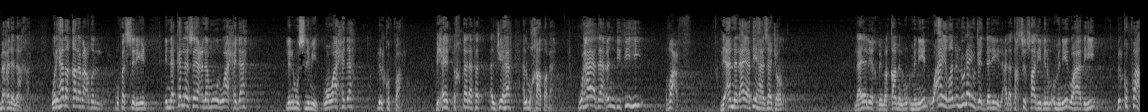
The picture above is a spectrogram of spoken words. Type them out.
معنى آخر. ولهذا قال بعض المفسرين إن كلا سيعلمون واحدة للمسلمين وواحدة للكفار بحيث اختلفت الجهة المخاطبة. وهذا عندي فيه ضعف لأن الآية فيها زجر لا يليق بمقام المؤمنين وأيضا أنه لا يوجد دليل على تخصيص هذه بالمؤمنين وهذه بالكفار.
